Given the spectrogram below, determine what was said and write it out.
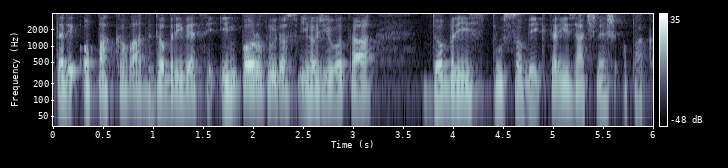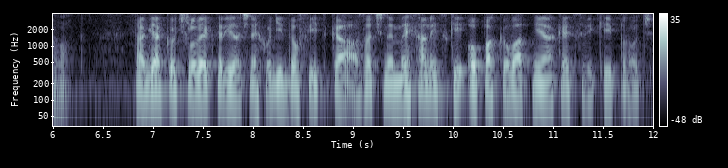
tedy opakovat dobré věci. Importuj do svého života dobrý způsoby, který začneš opakovat. Tak jako člověk, který začne chodit do fitka a začne mechanicky opakovat nějaké cviky. Proč?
